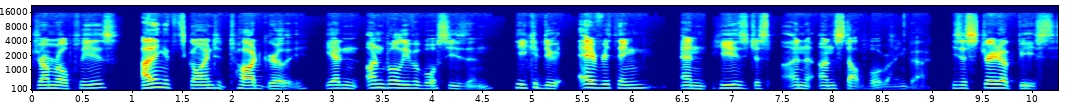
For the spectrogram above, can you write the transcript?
Drumroll, please. I think it's going to Todd Gurley. He had an unbelievable season. He could do everything, and he's just an unstoppable running back. He's a straight up beast.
